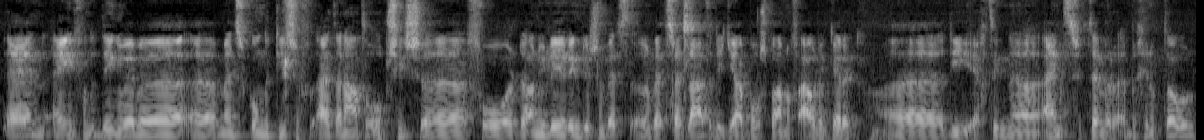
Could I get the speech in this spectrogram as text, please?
En een van de dingen, we hebben, uh, mensen konden kiezen uit een aantal opties uh, voor de annulering. Dus een, wedst een, wedstrijd later dit jaar, Bosbaan of Ouderkerk. Uh, die echt in eind september en begin oktober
